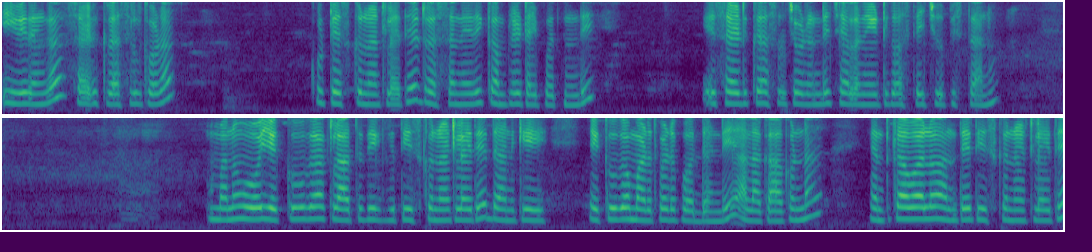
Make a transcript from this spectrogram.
ఈ విధంగా సైడ్ క్రాసులు కూడా కుట్టేసుకున్నట్లయితే డ్రెస్ అనేది కంప్లీట్ అయిపోతుంది. ఈ సైడ్ క్రాసులు చూడండి చాలా నీట్గా వస్తాయి చూపిస్తాను. మనం ఓ ఎక్కువగా క్లాత్ తీసుకున్నట్లయితే దానికి ఎక్కువగా మడతపడిపోద్దండి అలా కాకుండా ఎంత కావాలో అంతే తీసుకున్నట్లయితే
